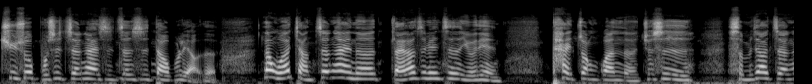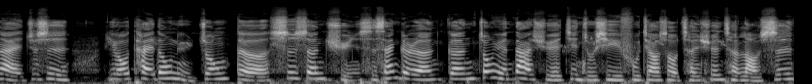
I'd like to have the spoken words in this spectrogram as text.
据说不是真爱，是真是到不了的。那我要讲真爱呢，来到这边真的有点太壮观了。就是什么叫真爱？就是。由台东女中的师生群十三个人，跟中原大学建筑系副教授陈宣成老师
